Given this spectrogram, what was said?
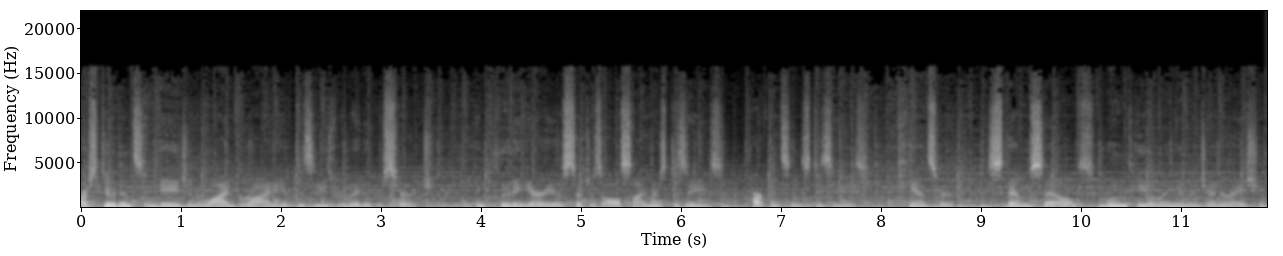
Our students engage in a wide variety of disease-related research, including areas such as Alzheimer's disease, Parkinson's disease, cancer, stem cells, wound healing and regeneration,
